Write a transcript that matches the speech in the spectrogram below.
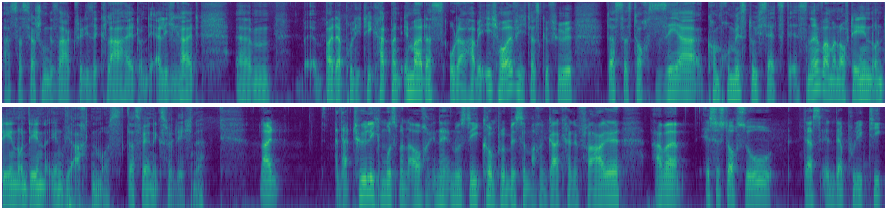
hast das ja schon gesagt, für diese Klarheit und Ehrlichkeit. Mhm. Ähm, bei der Politik hat man immer das, oder habe ich häufig das Gefühl, dass das doch sehr kompromissdurchsetzt ist, ne? weil man auf den und den und den irgendwie achten muss. Das wäre nichts für dich, ne? Nein, natürlich muss man auch in der Industrie Kompromisse machen, gar keine Frage. Aber es ist doch so, dass in der Politik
